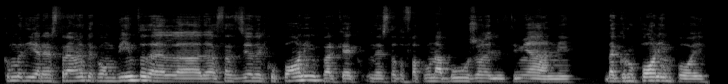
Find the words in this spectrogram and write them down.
come dire, estremamente convinto del, della strategia del couponing perché ne è stato fatto un abuso negli ultimi anni, da Groupon in poi.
